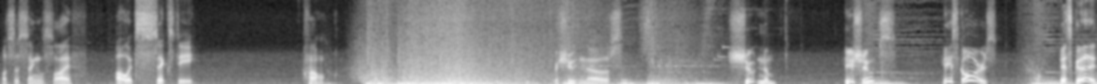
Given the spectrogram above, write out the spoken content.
What's this thing's life? Oh, it's 60. Oh. We're shooting those. Shooting them. He shoots. He scores. It's good.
